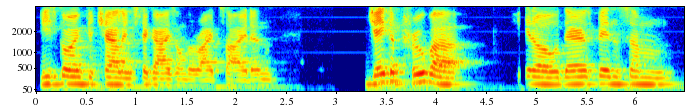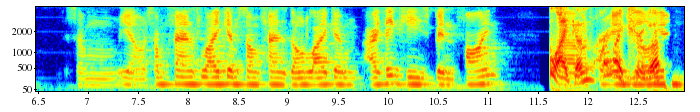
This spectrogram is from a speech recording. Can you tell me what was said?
he's going to challenge the guys on the right side. And Jacob Trouba, you know, there's been some some you know some fans like him, some fans don't like him. I think he's been fine. I like him. Uh, I like. Million,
